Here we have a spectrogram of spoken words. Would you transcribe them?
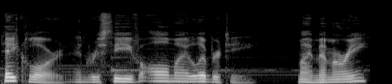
Take, Lord, and receive all my liberty, my memory,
